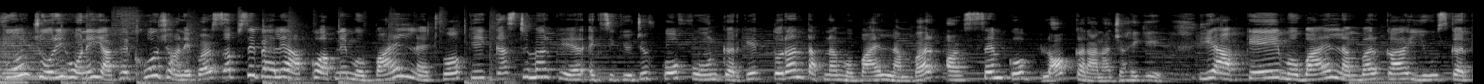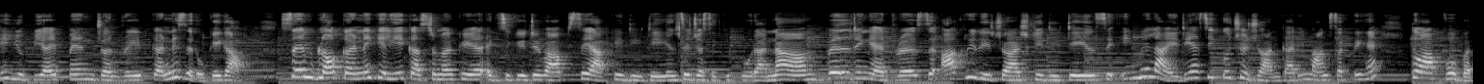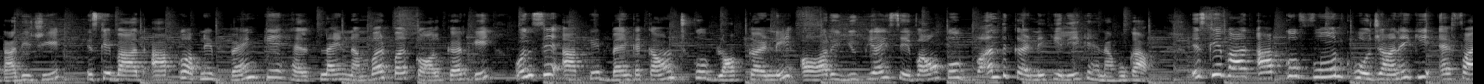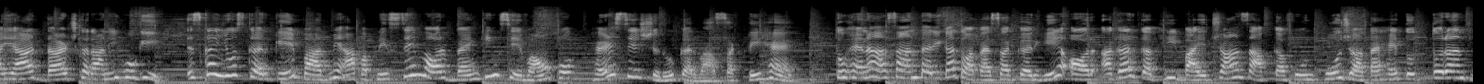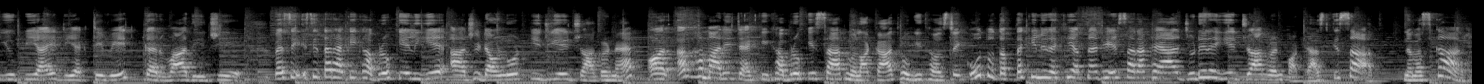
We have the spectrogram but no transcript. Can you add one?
फ़ोन चोरी होने या फिर खो जाने पर सबसे पहले आपको अपने मोबाइल नेटवर्क के कस्टमर केयर एग्जीक्यूटिव को फ़ोन करके तुरंत अपना मोबाइल नंबर और सिम को ब्लॉक कराना चाहिए। ये आपके मोबाइल नंबर का यूज़ करके यूपीआई पिन जनरेट करने से रोकेगा। सिम ब्लॉक करने के लिए कस्टमर केयर एग्जीक्यूटिव आपसे आपकी डिटेल्स जैसे कि पूरा नाम बिल्डिंग एड्रेस आखिरी रिचार्ज की डिटेल्स ईमेल आईडी ऐसी कुछ जानकारी मांग सकते हैं तो आप वो बता दीजिए। इसके बाद आपको अपने बैंक के हेल्पलाइन नंबर पर कॉल करके उनसे आपके बैंक अकाउंट को ब्लॉक करने और यूपीआई सेवाओं को बंद करने के लिए कहना होगा। इसके बाद आपको फ़ोन खो जाने की एफआईआर दर्ज करानी होगी। इसका यूज़ करके बाद में आप अपने सिम और बैंकिंग सेवाओं को फिर से शुरू करवा सकते हैं। तो है ना, आसान तरीका तो आप ऐसा करिए और अगर कभी बाई चांस आपका फ़ोन खो जाता है तो तुरंत यूपीआई डीएक्टिवेट करवा दीजिए। वैसे इसी तरह की खबरों के लिए आज ही डाउनलोड कीजिए जागरण ऐप और अब हमारी टैग की खबरों के साथ मुलाकात होगी थर्सडे को तो तब तक के लिए रखिए अपना ढेर सारा ख्याल, जुड़े रहिए जागरण पॉडकास्ट के साथ। नमस्कार।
